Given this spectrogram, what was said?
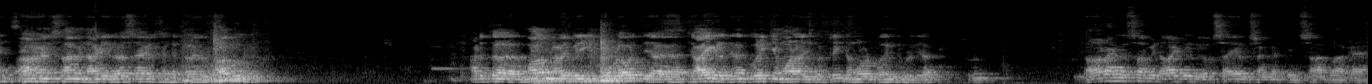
நாராயணசாமி நாயுடு விவசாயிகள் சங்க தலைவர் பாபு. அடுத்த மாதம் நடைபெறுகின்ற உழவர் தியா- தியாகிகள் தின கோரிக்கை மாநாடு பற்றி நம்மளோடு பகிர்ந்து கொள்கிறார். சொல்லுங்கள் நாராயணசாமி நாயுடு விவசாயிகள் சங்கத்தின் சார்பாக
